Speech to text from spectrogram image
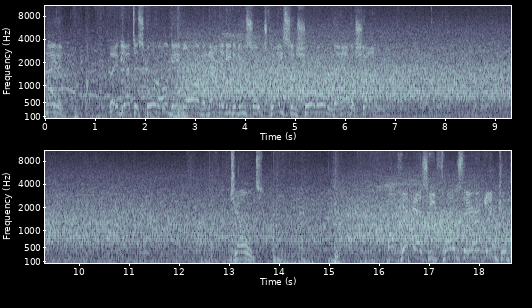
remaining. They've yet to score all game long, but now they need to do so twice in short order to have a shot. Jones. A hit as he throws there, incomplete.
